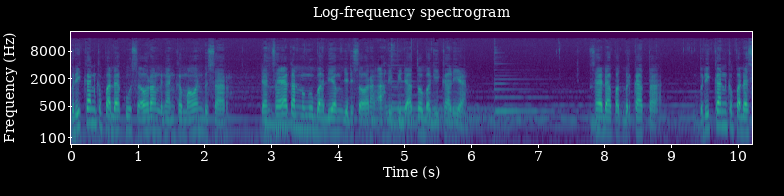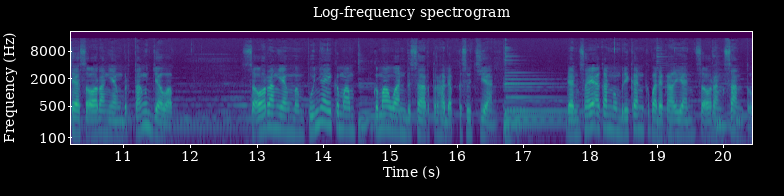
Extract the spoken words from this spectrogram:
Berikan kepadaku seorang dengan kemauan besar, dan saya akan mengubah dia menjadi seorang ahli pidato bagi kalian. Saya dapat berkata, berikan kepada saya seorang yang bertanggung jawab, seorang yang mempunyai kemauan besar terhadap kesucian, dan saya akan memberikan kepada kalian seorang santo.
